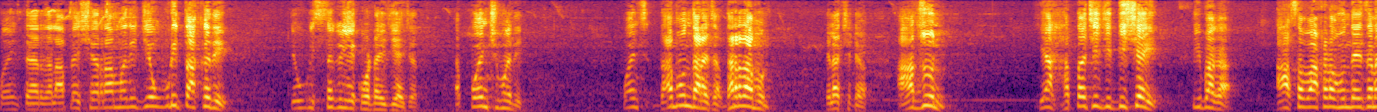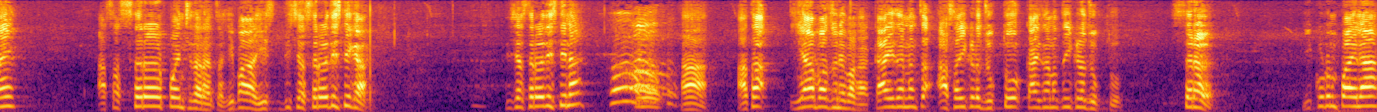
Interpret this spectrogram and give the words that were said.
पंच तयार झाला. आपल्या शरीरामध्ये जेवढी ताकद आहे तेवढी सगळी एकवटायची याच्यात. पंचमध्ये. पंच दाबून धरायचा धरा दाबून. हे लक्षात ठेवा. अजून या हाताची जी दिशा आहे ती बघा. असा वाकडा होऊन द्यायचा नाही. असा सरळ पंच धरायचा. ही बघा ही दिशा सरळ दिसते का? दिशा सरळ दिसते ना? हा. आता या बाजूने बघा. काही जणांचा असा इकडे झुकतो काही जणांचा इकडे झुकतो. सरळ. इकडून पाहिला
